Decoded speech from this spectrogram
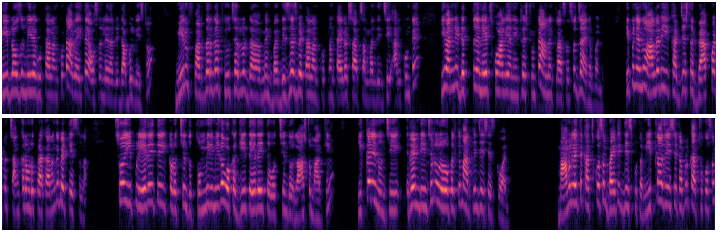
మీ బ్లౌజులు మీరే కుట్టాలనుకుంటే అవి అయితే అవసరం లేదండి డబ్బులు వేస్ట్ మీరు ఫర్దర్గా ఫ్యూచర్లో మేము బిజినెస్ పెట్టాలనుకుంటున్నాం టైలర్ షాప్ సంబంధించి అనుకుంటే ఇవన్నీ డెప్త్గా నేర్చుకోవాలి అని ఇంట్రెస్ట్ ఉంటే ఆన్లైన్ క్లాసెస్లో జాయిన్ అవ్వండి. ఇప్పుడు నేను ఆల్రెడీ కట్ చేసిన బ్యాక్ పార్ట్ చంకరౌండ్ ప్రకారంగా పెట్టేస్తున్నా. సో ఇప్పుడు ఏదైతే ఇక్కడ వచ్చిందో తొమ్మిది మీద ఒక గీత ఏదైతే వచ్చిందో లాస్ట్ మార్కింగ్ ఇక్కడి నుంచి రెండు ఇంచులు లోపలికి మార్కింగ్ చేసేసుకోవాలి. మామూలుగా అయితే ఖర్చు కోసం బయటికి తీసుకుంటాం. ఇట్లా చేసేటప్పుడు ఖర్చు కోసం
